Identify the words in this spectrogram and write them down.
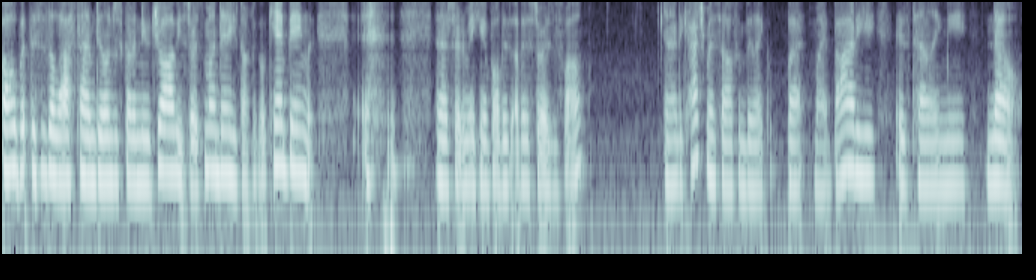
oh, but this is the last time Dylan just got a new job. He starts Monday. He's not going to go camping. Like, And I started making up all these other stories as well. And I had to catch myself and be like, but my body is telling me no.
